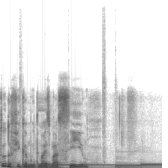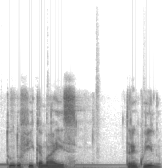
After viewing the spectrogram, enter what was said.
Tudo fica muito mais macio, tudo fica mais tranquilo.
